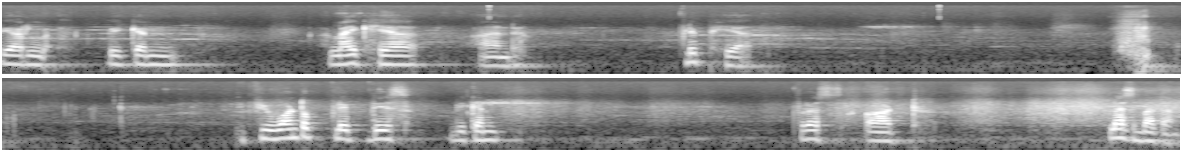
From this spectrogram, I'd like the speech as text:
We are we can like here and flip here if you want to flip this we can press alt plus button.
